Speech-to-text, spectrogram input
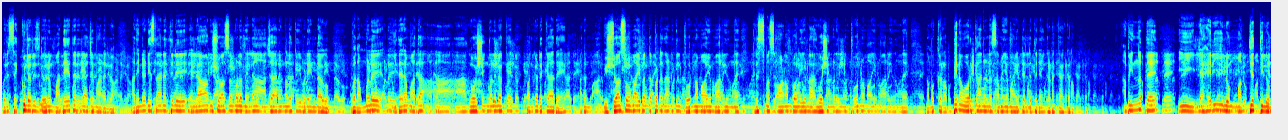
ഒരു സെക്യുലറിസ്റ്റ് ഒരു മതേതര രാജ്യമാണല്ലോ. അതിന്റെ അടിസ്ഥാനത്തിൽ എല്ലാ വിശ്വാസങ്ങളും എല്ലാ ആചാരങ്ങളൊക്കെ ഇവിടെ ഉണ്ടാകും. അപ്പൊ നമ്മൾ ഇതര മത ആ- ആഘോഷങ്ങളിലൊക്കെ പങ്കെടുക്കാതെ അതും വിശ്വാസവുമായി ബന്ധപ്പെട്ടതാണെങ്കിൽ പൂർണമായും മാറി നിന്ന് ക്രിസ്മസ് ഓണം പോലെയുള്ള ആഘോഷങ്ങളിൽ നിന്നും പൂർണമായും മാറി നിന്ന് നമുക്ക് റബ്ബിനെ ഓർക്കാനുള്ള സമയമായിട്ട് എല്ലാത്തിനെയും കണക്കാക്കണം. അപ്പൊ ഇന്നത്തെ ഈ ലഹരിയിലും മദ്യത്തിലും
